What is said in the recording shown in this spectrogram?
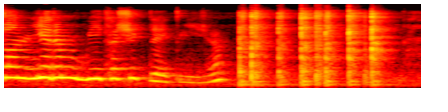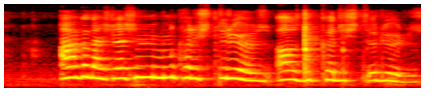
Son yarım bir kaşık da ekleyeceğim. Arkadaşlar şimdi bunu karıştırıyoruz. Azıcık karıştırıyoruz.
